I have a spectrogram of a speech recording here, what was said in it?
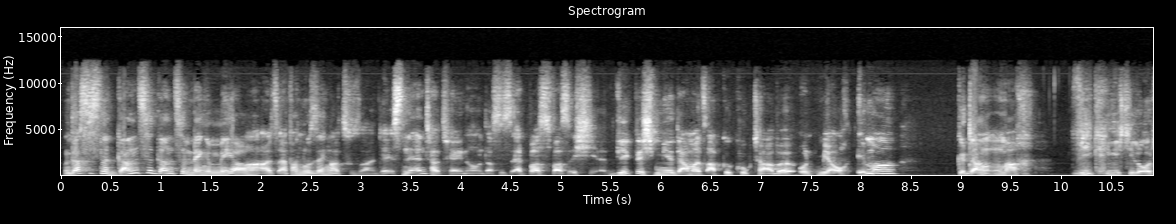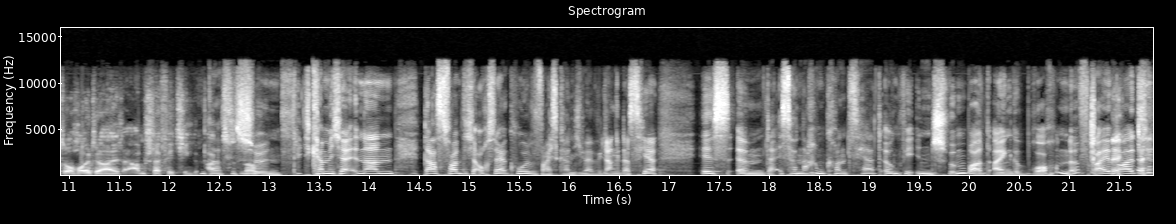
Und das ist eine ganze, ganze Menge mehr, als einfach nur Sänger zu sein. Der ist ein Entertainer und das ist etwas, was ich wirklich mir damals abgeguckt habe und mir auch immer Gedanken mache, wie kriege ich die Leute heute halt am Stafettchen gepackt? Das ist ne? schön. Ich kann mich erinnern, das fand ich auch sehr cool. Ich weiß gar nicht mehr, wie lange das her ist. Ähm, da ist er nach dem Konzert irgendwie in ein Schwimmbad eingebrochen, ne? Freibad.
